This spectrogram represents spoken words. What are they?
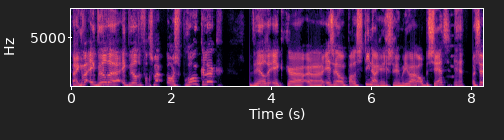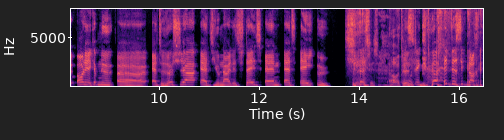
Maar ik, ik, wilde, ik wilde volgens mij oorspronkelijk wilde ik eh, eh, Israël en Palestina registreren, maar die waren al bezet. Ja. Dus, eh, oh nee, ik heb nu eh at Russia, at United States en at EU. Jezus. Oh, wat Dus goed. ik, dus ik dacht,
